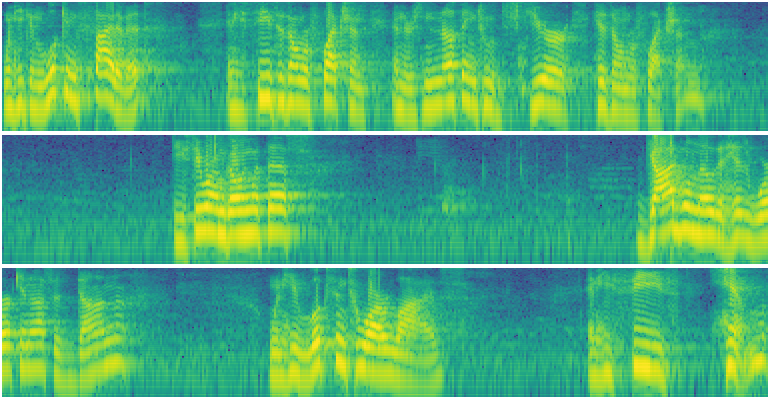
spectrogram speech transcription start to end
when he can look inside of it and he sees his own reflection and there's nothing to obscure his own reflection. Do you see where I'm going with this? God will know that his work in us is done when he looks into our lives and he sees him.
